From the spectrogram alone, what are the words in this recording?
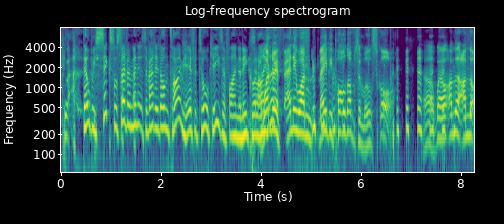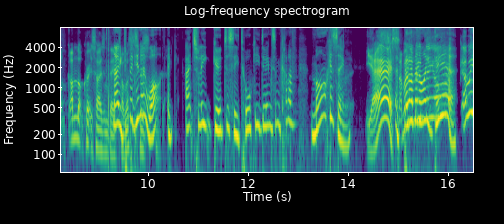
pla- there'll be six or seven minutes of added on time here for Torquay to find an equaliser. I wonder if anyone, maybe Paul Dobson, will score. Oh well, I'm not. I'm not. I'm not criticizing Dave no, Thomas. but you know what? Actually, good to see Torquay doing some kind of marketing. Yes, A I mean, bit I of an mean, they are idea. going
